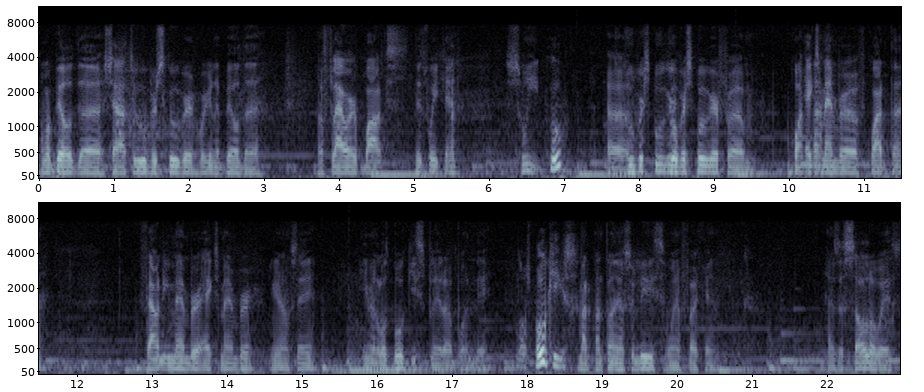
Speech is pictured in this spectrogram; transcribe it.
I'm gonna build. Uh, shout out to Uber Scoober. We're gonna build a, a flower box this weekend. Sweet. Who? Uh, Goober Spooger. Goober Spooger from Cuarta. ex-member of Cuarta, founding member, ex-member. You know what I'm saying? Even Los Bukis split up one day. Los Bukis. Marco Antonio Solis went fucking as a soloist.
